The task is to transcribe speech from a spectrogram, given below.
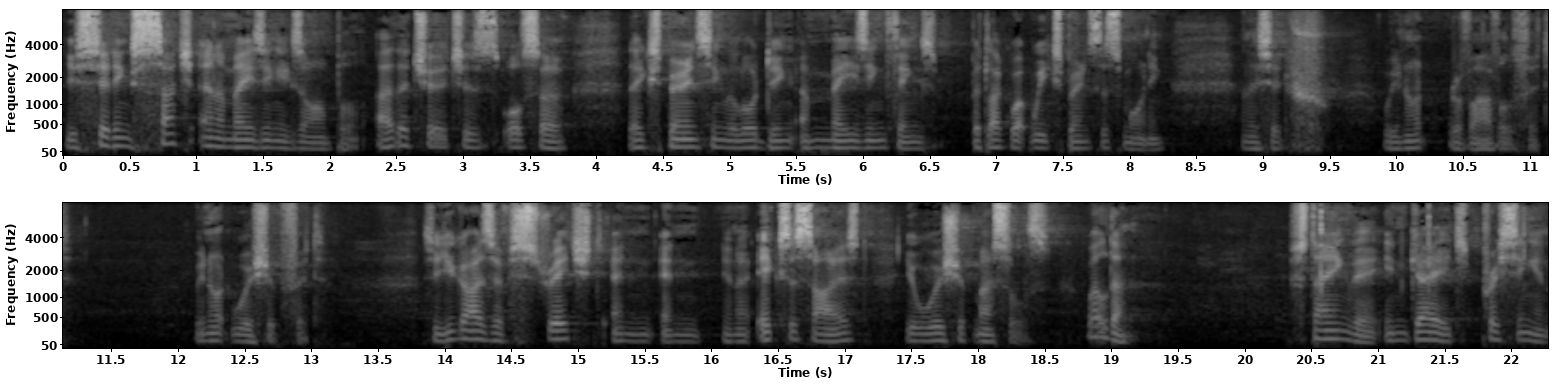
You're setting such an amazing example. Other churches also, they're experiencing the Lord doing amazing things, but like what we experienced this morning. And they said, We're not revival fit. We're not worship fit. So you guys have stretched and, and you know, exercised your worship muscles. Well done. Staying there, engaged, pressing in,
